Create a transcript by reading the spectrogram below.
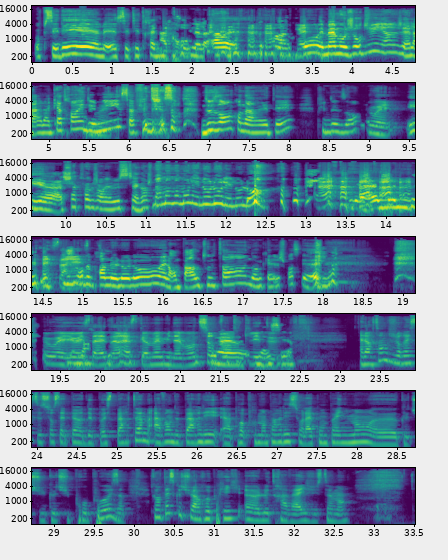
obsédée, c'était très accro. Ah ouais, Et même aujourd'hui, hein, elle, a, elle a 4 ans et demi, ça fait deux ans, deux ans qu'on a arrêté, plus de deux ans. Ouais. Et euh, à chaque fois que j'enlève le soutien-gorge, maman, maman, les lolos, les lolos. elle me toujours de prendre le lolo, elle en parle tout le temps, donc euh, je pense que. oui, ouais, ça, ça, reste quand même une aventure pour toutes les deux. Sûr. Alors, tant que je reste sur cette période de postpartum, avant de parler à proprement parler sur l'accompagnement euh, que, tu, que tu proposes, quand est-ce que tu as repris euh, le travail, justement?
